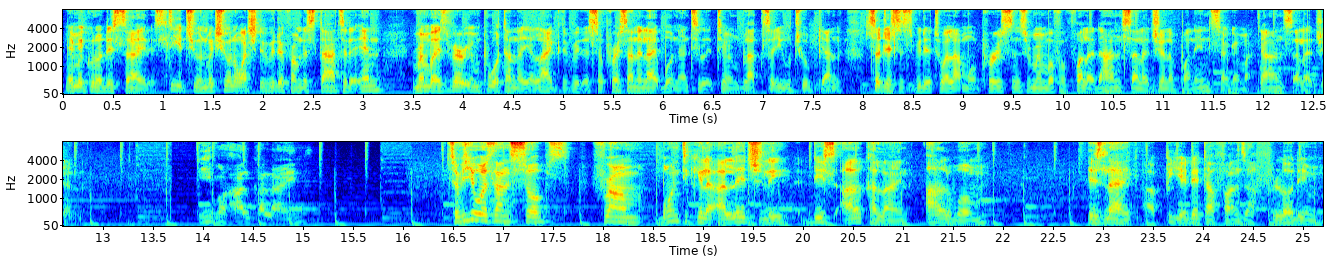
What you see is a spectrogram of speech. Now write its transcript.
Maybe you decide. Stay tuned. Make sure you watch the video from the start to the end. Remember, it's very important that you like the video. So press on the like button until it turns black so YouTube can suggest this video to a lot more persons. Remember to follow Dancehall Agenda on Instagram at Dancehall Agenda. Even Alkaline. So viewers and subs, from Bounty Killer allegedly this alkaline album is like a peer data fans are flooding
